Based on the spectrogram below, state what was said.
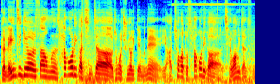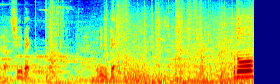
그러니까 레인지 계열 싸움은 사거리가 진짜 정말 중요하기 때문에 이 아처가 또 사거리가 제왕이지 않습니까? 700 얘는 600 포도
